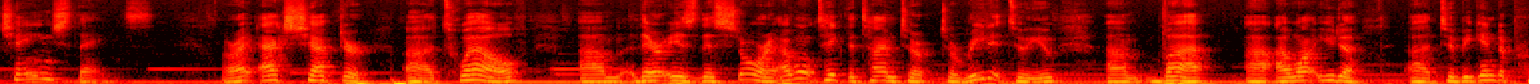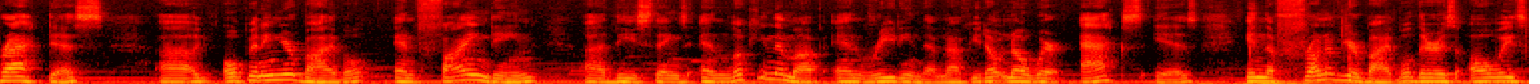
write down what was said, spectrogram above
change things. All right, Acts chapter uh, 12. Um, there is this story. I won't take the time to, to read it to you, um, but uh, I want you to uh, to begin to practice uh, opening your Bible and finding uh, these things and looking them up and reading them. Now, if you don't know where Acts is, in the front of your Bible, there is always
